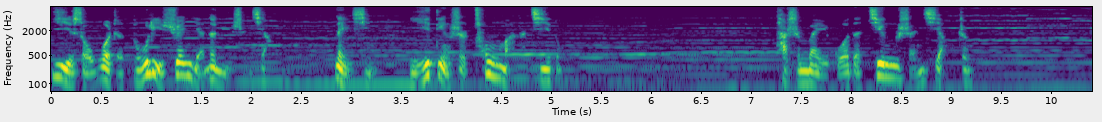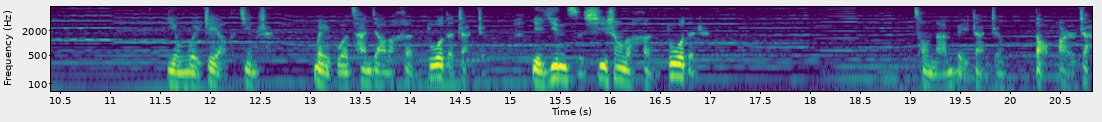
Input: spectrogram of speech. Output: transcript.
一手握着独立宣言的女神像，内心一定是充满了激动。它是美国的精神象征。因为这样的精神，美国参加了很多的战争，也因此牺牲了很多的人。从南北战争到二战，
